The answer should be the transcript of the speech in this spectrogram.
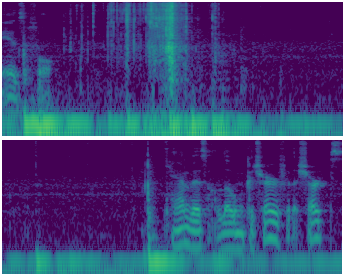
is full. Canvas, Logan Couture for the Sharks.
